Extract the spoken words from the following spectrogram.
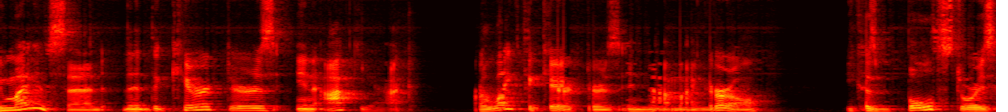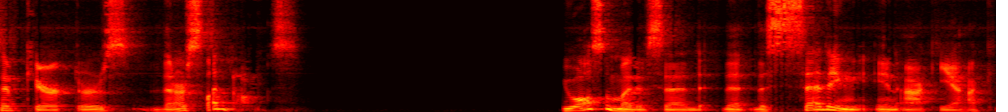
You might have said that the characters in Akiak are like the characters in Not My Girl because both stories have characters that are sled dogs. You also might have said that the setting in Akiak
